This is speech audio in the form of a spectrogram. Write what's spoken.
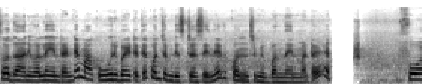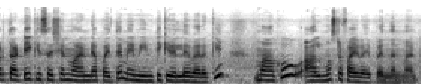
సో దానివల్ల ఏంటంటే మాకు ఊరి బయట అయితే కొంచెం డిస్టెన్స్ అయింది అది కొంచెం ఇబ్బంది అనమాట ఫోర్ థర్టీకి సెషన్ వైండ్ అప్ అయితే మేము ఇంటికి వెళ్ళే వరకు మాకు ఆల్మోస్ట్ ఫైవ్ అయిపోయిందనమాట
